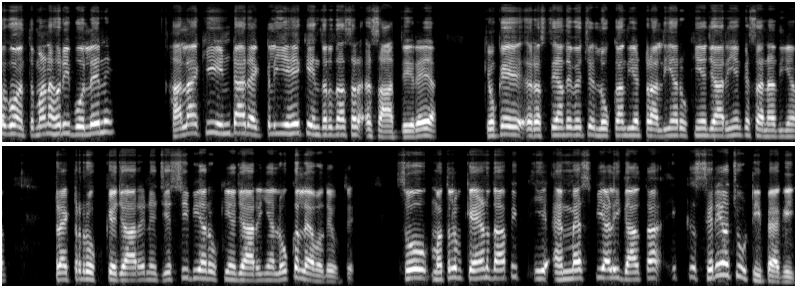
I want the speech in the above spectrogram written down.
ਭਗਵੰਤ ਮਾਨ ਹੋਰੀ ਬੋਲੇ ਨੇ। ਹਾਲਾਂਕਿ ਇਨਡਾਇਰੈਕਟਲੀ ਇਹ ਕੇਂਦਰ ਦਾ ਸਾਥ ਦੇ ਰਹੇ ਆ, ਕਿਉਂਕਿ ਰਸਤਿਆਂ ਦੇ ਵਿੱਚ ਲੋਕਾਂ ਦੀਆਂ ਟਰਾਲੀਆਂ ਰੁਕੀਆਂ ਜਾ ਰਹੀਆਂ ਕਿਸਾਨਾਂ ਦੀਆਂ। ਟਰੈਕਟਰ ਰੁਕ ਕੇ ਜਾ ਰਹੇ ਨੇ, ਜੀਸੀਬੀਆਂ ਰੁਕੀਆਂ ਜਾ ਰਹੀਆਂ ਲੋਕਲ ਲੈਵਲ ਦੇ ਉੱਤੇ। ਸੋ ਮਤਲਬ ਕਹਿਣ ਦਾ ਵੀ ਐਮਐਸਪੀ ਵਾਲੀ ਗੱਲ ਤਾਂ ਇੱਕ ਸਿਰਿਓਂ ਝੂਠੀ ਪੈ ਗਈ।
